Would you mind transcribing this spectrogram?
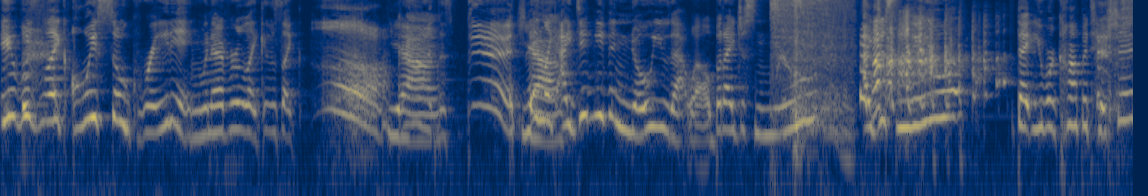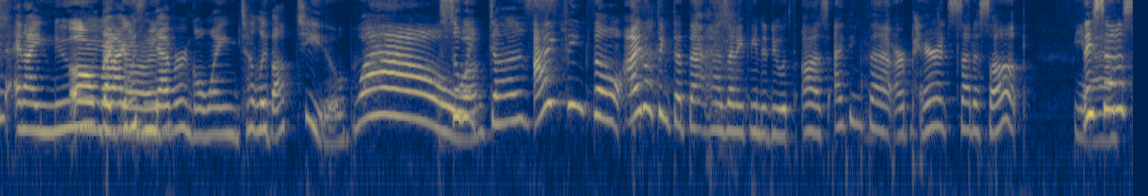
it was like always so grating whenever like it was like, "Ugh, Yeah. God, this bitch." Yeah. And like I didn't even know you that well, but I just knew, I just knew. That you were competition, and I knew Oh that I was never going to live up to you. Wow. So it does. I think though, I don't think that that has anything to do with us. I think that our parents set us up. They set us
